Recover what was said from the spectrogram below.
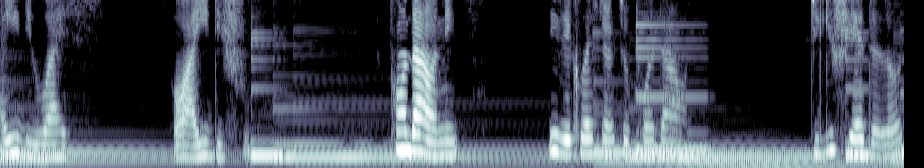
Are you the wise or are you the fool? Ponder on it. This is a question to ponder on. Do you fear the Lord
